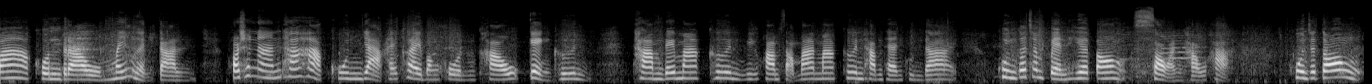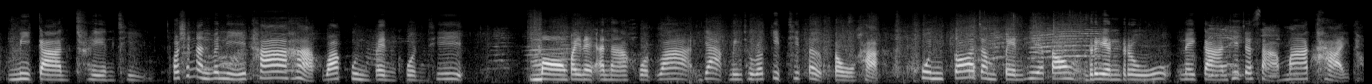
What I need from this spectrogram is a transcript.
ว่าคนเราไม่เหมือนกัน เพราะฉะนั้นถ้าหากคุณอยากให้ใครบางคนเขาเก่งขึ้นทำได้มากขึ้น มีความสามารถมากขึ้นทำแทนคุณได้ คุณก็จำเป็นที่จะต้องสอนเขาค่ะ คุณจะต้องมีการเทรนทีม เพราะฉะนั้นวันนี้ถ้าหากว่าคุณเป็นคนที่มองไปในอนาคตว่าอยากมีธุรกิจที่เติบโตค่ะ คุณก็จำเป็นที่จะต้องเรียนรู้ในการที่จะสามารถถ่ายท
